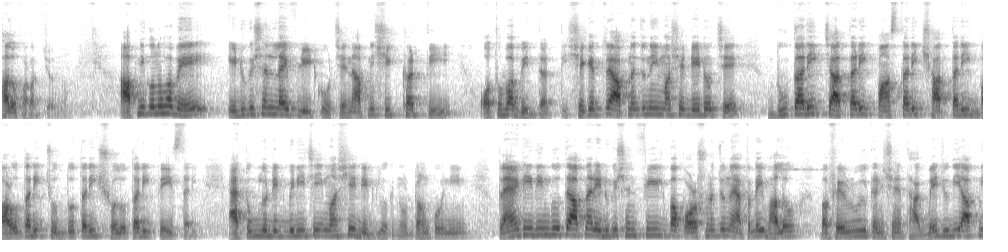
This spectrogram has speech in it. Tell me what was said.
ভালো করার জন্য। আপনি কোনোভাবে এডুকেশন লাইফ লিড করছেন, আপনি শিক্ষার্থী অথবা বিদ্যার্থী, সেক্ষেত্রে আপনার জন্য এই মাসের ডেট হচ্ছে দু তারিখ, চার তারিখ, পাঁচ তারিখ, সাত তারিখ, বারো তারিখ, চোদ্দ তারিখ, ষোলো তারিখ, তেইশ তারিখ। এতগুলো ডেট বেরিয়েছে এই মাসে ডেটগুলোকে নোট ডাউন করে নিন। প্ল্যানেট এই দিনগুলোতে আপনার এডুকেশন ফিল্ড বা পড়াশোনার জন্য এতটাই ভালো বা ফেভারেবল কন্ডিশনে থাকবে, যদি আপনি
